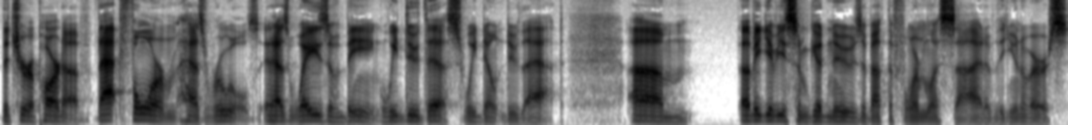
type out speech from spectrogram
that you're a part of. That form has rules, it has ways of being. We do this, we don't do that. Um, let me give you some good news about the formless side of the universe.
